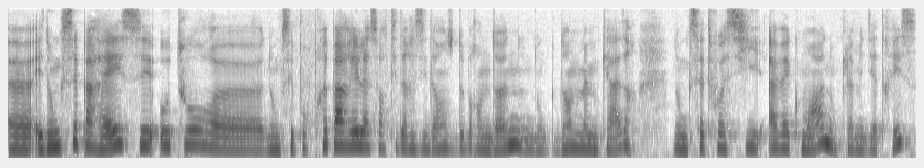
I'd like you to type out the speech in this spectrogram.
Et donc c'est pareil, c'est autour, donc c'est pour préparer la sortie de résidence de Brandon, donc dans le même cadre. Donc cette fois-ci avec moi, donc la médiatrice.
